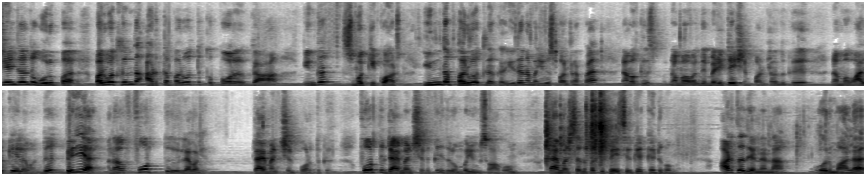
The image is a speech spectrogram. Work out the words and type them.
சேஞ்சிலேருந்து ஒரு ப பருவத்திலேருந்து அடுத்த பருவத்துக்கு போகிறது தான் இந்த ஸ்மோக்கி குவார்ட்ஸ் இந்த பருவத்தில் இருக்கிற இதை நம்ம யூஸ் பண்ணுறப்ப நமக்கு நம்ம வந்து மெடிடேஷன் பண்ணுறதுக்கு நம்ம வாழ்க்கையில் வந்து பெரிய அதாவது ஃபோர்த்து லெவல் டைமென்ஷன் போகிறதுக்கு ஃபோர்த்து டைமென்ஷனுக்கு இது ரொம்ப யூஸ் ஆகும். டைமென்ஷனை பற்றி பேசியிருக்கே கேட்டுக்கோங்க. அடுத்தது என்னென்னா ஒரு மாலை.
